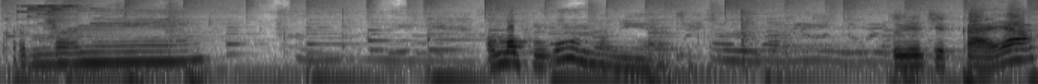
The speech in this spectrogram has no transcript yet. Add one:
굿모닝. 엄마 보고 굿모닝 해야지. 우유 줄까요?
